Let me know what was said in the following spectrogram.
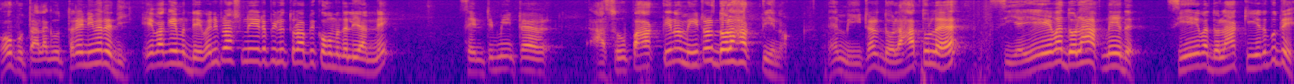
ඔව් පුතාලගේ උත්තරේ නිවැරදි. ඒ වගේම දෙවෙනි ප්‍රශ්නයට පිළිතුර අපි කොහොමද ලියන්නේ? සෙන්ටිමීටර් 85ක් තියෙනවා මීටර් 12ක් තියෙනවා. දැන් මීටර් 12 තුල 100ඒව 12ක් නේද? 100ඒව 12ක් කීයද පුතේ?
